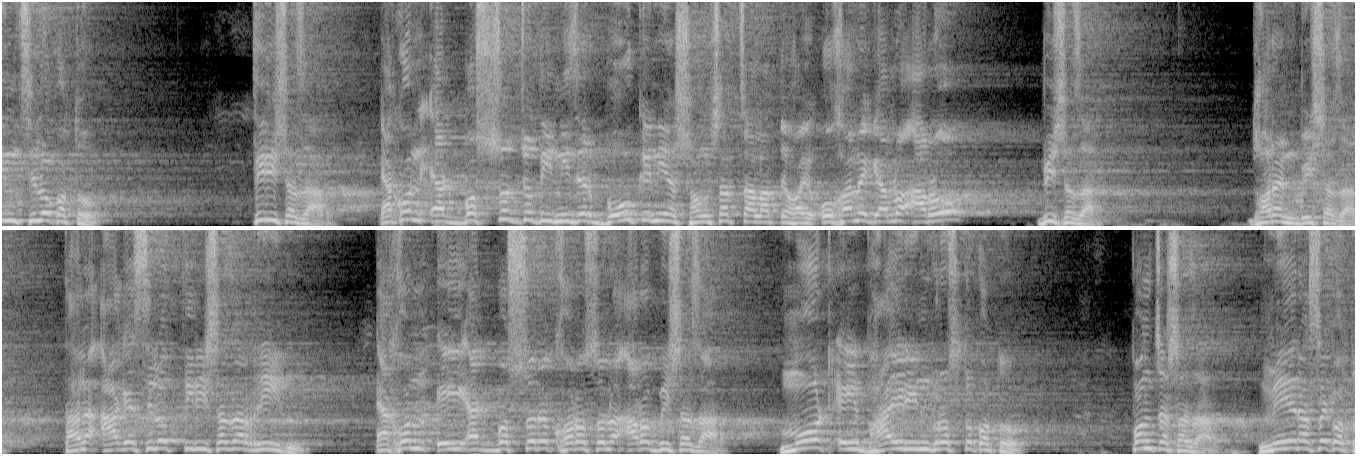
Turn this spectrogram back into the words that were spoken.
ঋণ ছিল কত? তিরিশ হাজার। এখন এক বছর যদি নিজের বউকে নিয়ে সংসার চালাতে হয়, ওখানে গেল আরও বিশ হাজার। ধরেন বিশ হাজার। তাহলে আগে ছিল তিরিশ হাজার ঋণ। এখন এই এক বছরে খরচ হলো আরও বিশ হাজার। মোট এই ভাই ঋণগ্রস্ত কত? পঞ্চাশ হাজার। মেয়ের আছে কত?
